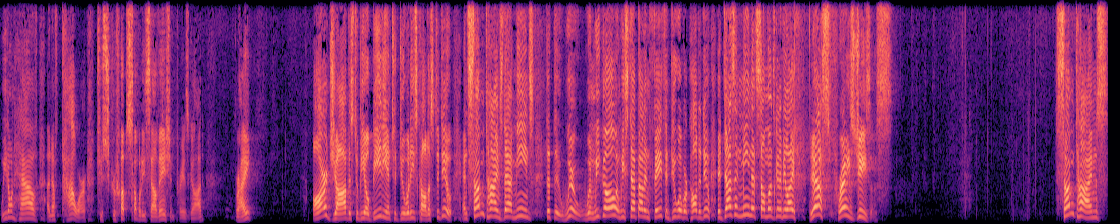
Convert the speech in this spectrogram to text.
We don't have enough power to screw up somebody's salvation, praise God. Right? Our job is to be obedient to do what He's called us to do. And sometimes that means that the, when we go and we step out in faith and do what we're called to do, it doesn't mean that someone's going to be like, Yes, praise Jesus. Sometimes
